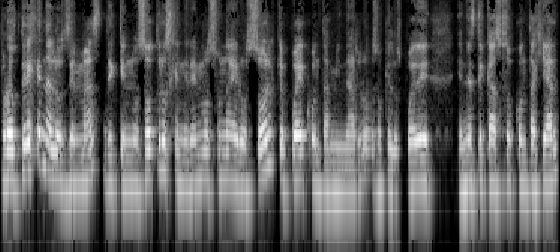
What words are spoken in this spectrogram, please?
protegen a los demás de que nosotros generemos un aerosol que puede contaminarlos o que los puede, en este caso, contagiar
